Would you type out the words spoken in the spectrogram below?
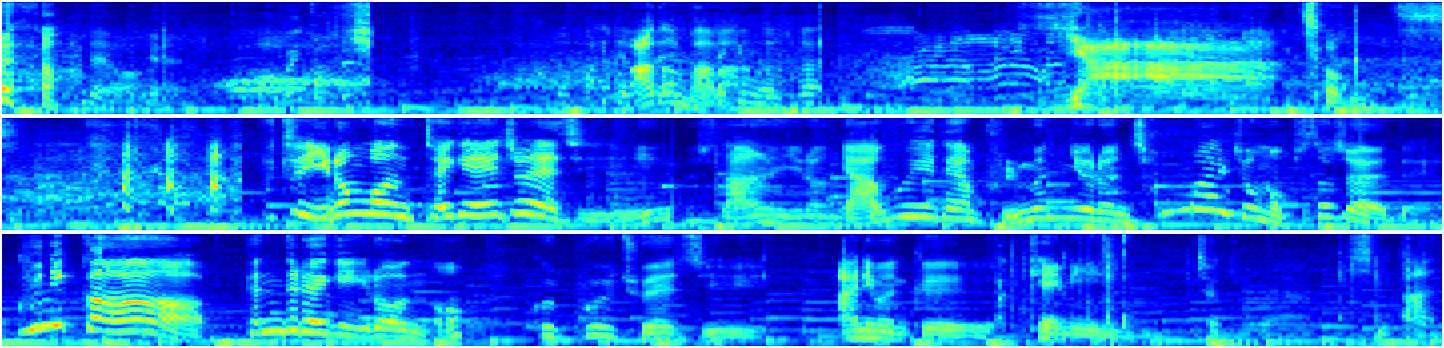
빠던 봐봐 이야 저 아무튼 이런 건 되게 해줘야지. 그래서 나는 이런 야구에 대한 불문율은 정말 좀 없어져야 돼. 그니까 팬들에게 이런 어 그걸 보여줘야지. 아니면 그 박혜민 저기 뭐야 심판.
